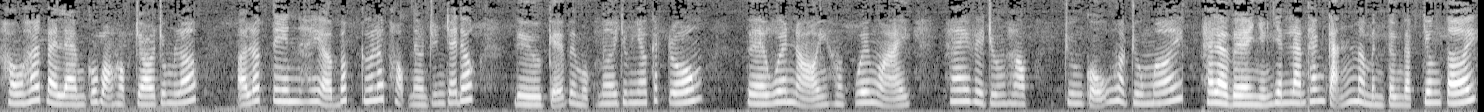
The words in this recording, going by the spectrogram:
hầu hết bài làm của bọn học trò trong lớp, ở lớp tin hay ở bất cứ lớp học nào trên trái đất, đều kể về một nơi chung nhau cách rốn, về quê nội hoặc quê ngoại, hay về trường học, trường cũ hoặc trường mới, hay là về những danh lam thắng cảnh mà mình từng đặt chân tới.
